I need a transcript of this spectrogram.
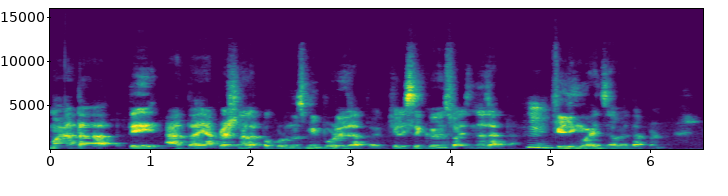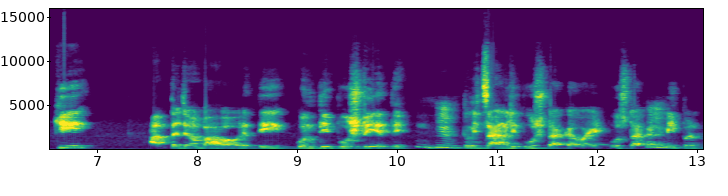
मग आता ते आता या प्रश्नाला पकडूनच मी पुढे जातो. ऍक्च्युली सिक्वेन्स वाईज न जाता. हम्म. फिलिंग वाईज जाऊयात आपण. की आता जेव्हा भावावरती कोणती पोस्ट येते. तुम्ही चांगली पोस्ट टाका वाईट पोस्ट टाका. मी पण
